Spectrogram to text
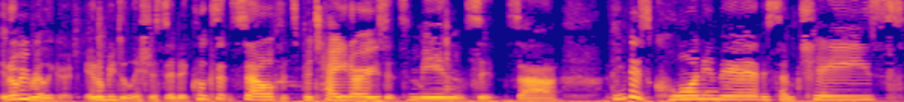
it'll be really good. It'll be delicious. And it cooks itself. It's potatoes, it's mince, it's, uh, I think there's corn in there. There's some cheese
